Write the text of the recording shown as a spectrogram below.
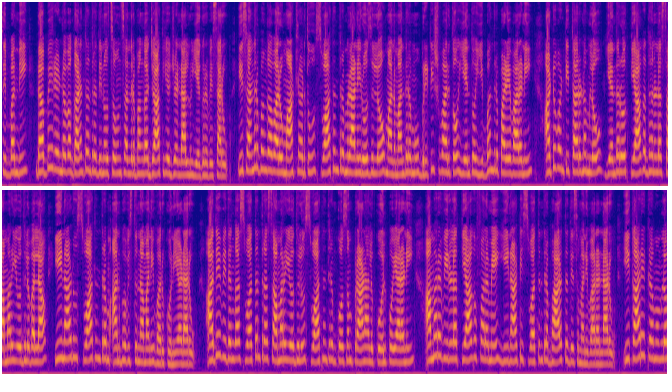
సిబ్బంది డెబ్బై రెండవ గణతంత్ర దినోత్సవం సందర్భంగా జాతీయ జెండాలను ఎగురవేశారు. ఈ సందర్భంగా వారు మాట్లాడుతూ స్వాతంత్రం రాని రోజుల్లో మనమందరము బ్రిటిష్ వారితో ఎంతో ఇబ్బందులు పడేవారని అటువంటి తరుణంలో ఎందరో త్యాగధనుల సమరయోధుల వల్ల ఈనాడు స్వాతంత్రం అనుభవిస్తున్నామని వారు కొనియాడారు. అదేవిధంగా స్వాతంత్ర సమరయోధులు స్వాతంత్ర్యం కోసం ప్రాణాలు కోల్పోయారని అమరవీరుల త్యాగఫలమే ఈనాటి స్వతంత్ర భారతదేశమని వారన్నారు. ఈ కార్యక్రమంలో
